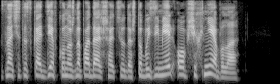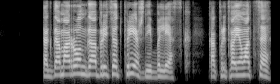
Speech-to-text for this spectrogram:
Значит, искать девку нужно подальше отсюда, чтобы земель общих не было. Тогда Маронга обретет прежний блеск, как при твоем отце.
